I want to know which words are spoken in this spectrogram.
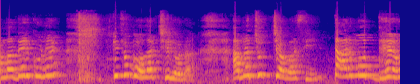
আমাদের কোনো কিছু বলার ছিল না। আমরা চুপচাপ আছি। তার মধ্যেও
